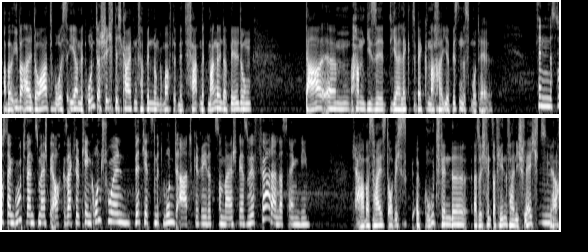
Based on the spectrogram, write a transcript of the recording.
Aber überall dort, wo es eher mit Unterschichtlichkeiten in Verbindung gemacht wird, mit, mit mangelnder Bildung, da ähm, haben diese Dialektwegmacher ihr Businessmodell. Findest du es dann gut, wenn zum Beispiel auch gesagt wird, okay, in Grundschulen wird jetzt mit Mundart geredet zum Beispiel? Also wir fördern das irgendwie. Ja, was heißt, ob ich es äh, gut finde? Also ich finde es auf jeden Fall nicht schlecht. Mhm. Ja,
